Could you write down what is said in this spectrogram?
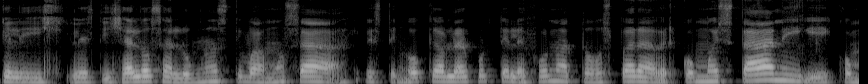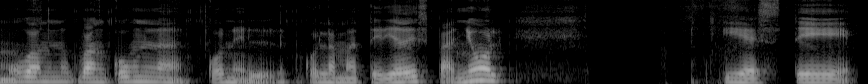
que les dije a los alumnos que vamos a, les tengo que hablar por teléfono a todos para ver cómo están y, cómo van, van con la, con el, con la materia de español. Y este,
